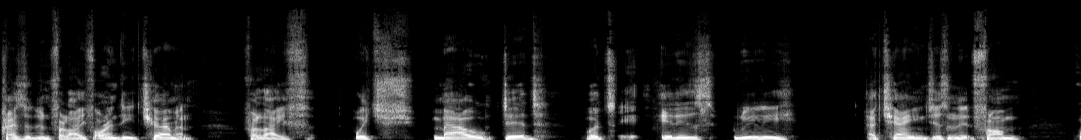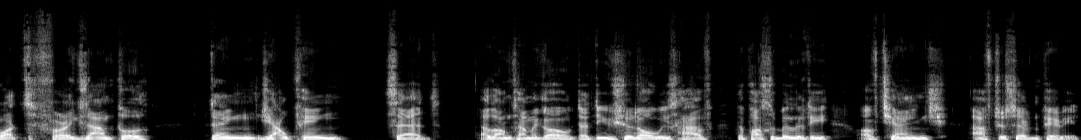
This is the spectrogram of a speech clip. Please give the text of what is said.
president for life, or indeed chairman for life, which Mao did. But it is really a change, isn't it, from what, for example, Deng Xiaoping said a long time ago, that you should always have the possibility of change after a certain period.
